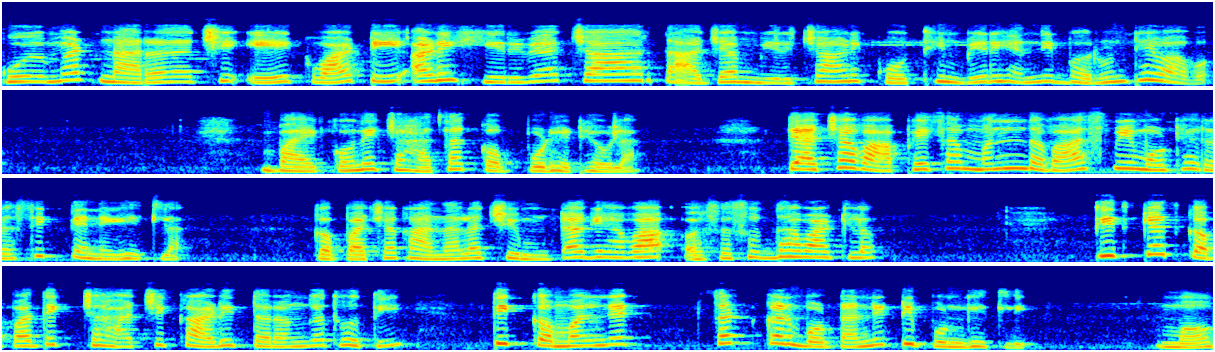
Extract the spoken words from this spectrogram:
गुळमट नारळाची एक वाटी आणि हिरव्या चार ताज्या मिरच्या आणि कोथिंबीर यांनी भरून ठेवावं. बायकोने चहाचा कप पुढे ठेवला. त्याच्या वाफेचा मंद वास मी मोठ्या रसिकतेने घेतला. कपाच्या कानाला चिमटा घ्यावा असं सुद्धा वाटलं. तितक्यात कपात एक चहाची काडी तरंगत होती. ती कमलने चटकन बोटांनी टिपून घेतली. मग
